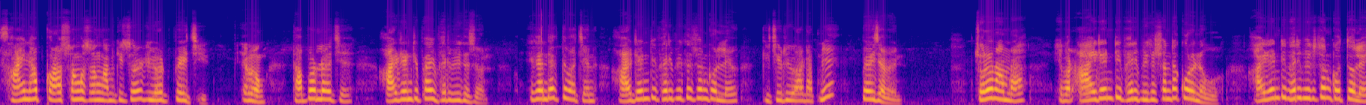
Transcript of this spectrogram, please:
সাইন আপ করার সঙ্গে সঙ্গে আমি কিছুটা রিওয়ার্ড পেয়েছি এবং তারপর রয়েছে আইডেন্টিফাই ভেরিফিকেশন এখানে দেখতে পাচ্ছেন আইডেন্টি ভেরিফিকেশন করলেও কিছু রিওয়ার্ড আপনি পেয়ে যাবেন। চলুন আমরা এবার আইডেন্টি ভেরিফিকেশনটা করে নেব। আইডেন্টি ভেরিফিকেশন করতে হলে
